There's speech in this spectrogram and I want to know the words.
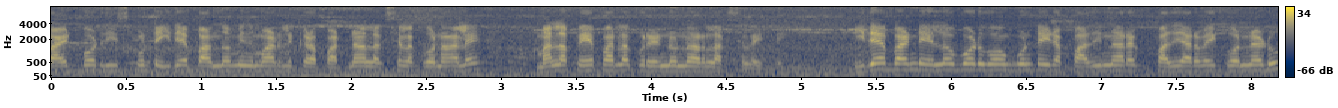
వైట్ బోర్డు తీసుకుంటే ఇదే పంతొమ్మిది మోడల్ ఇక్కడ పద్నాలుగు లక్షలకు కొనాలి. మళ్ళీ పేపర్లకు రెండున్నర లక్షలు అవుతాయి ఇదే బండి ఎల్లో బోర్డు కొనుక్కుంటే ఇక్కడ పదిన్నరకు పది అరవైకి కొన్నాడు.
